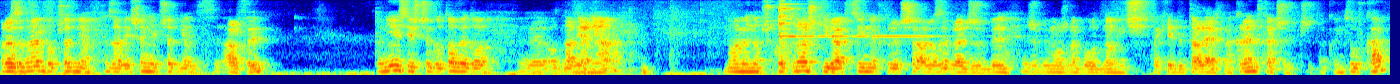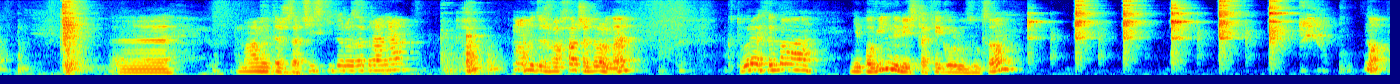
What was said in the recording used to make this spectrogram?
Rozebrałem poprzednio zawieszenie przednie od Alfy. To nie jest jeszcze gotowe do e, odnawiania. Mamy na przykład rączki reakcyjne, które trzeba rozebrać, żeby, żeby można było odnowić takie detale jak nakrętka czy, czy ta końcówka. E, mamy też zaciski do rozebrania. Mamy też wahacze dolne, które chyba nie powinny mieć takiego luzu, co? No.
